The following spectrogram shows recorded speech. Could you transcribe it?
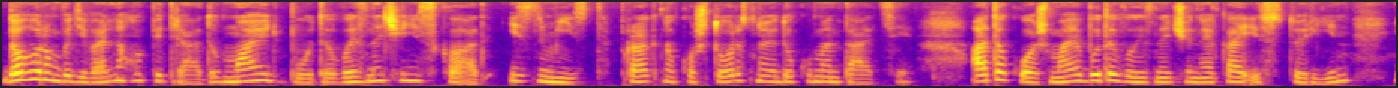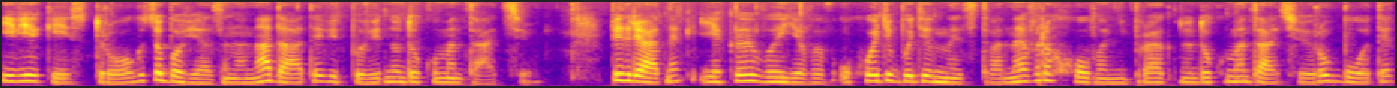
Договором будівельного підряду мають бути визначені склад і зміст проектно-кошторисної документації, а також має бути визначено, яка із сторін і в який строк зобов'язана надати відповідну документацію. Підрядник, який виявив у ході будівництва невраховані проектною документацією роботи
